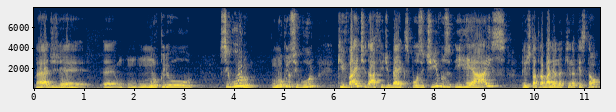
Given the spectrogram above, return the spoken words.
né? De, é, é, um, um núcleo seguro, um núcleo seguro que vai te dar feedbacks positivos e reais, porque a gente está trabalhando aqui na questão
